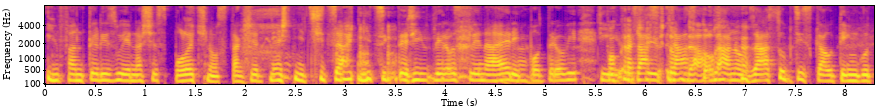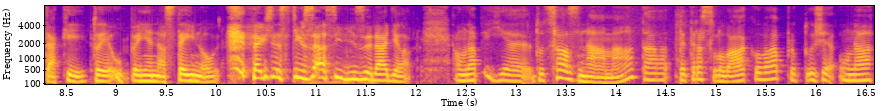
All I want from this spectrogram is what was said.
infantilizuje naše společnost. Takže dnešní třicátníci, kteří vyrostli na Harry Potterovi, ti zás, zástup. Ano, zástupci scoutingu taky, to je úplně na stejnou. Takže s tím se asi nic nedá dělat. Ona je docela známá, ta Petra Slováková, protože ona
